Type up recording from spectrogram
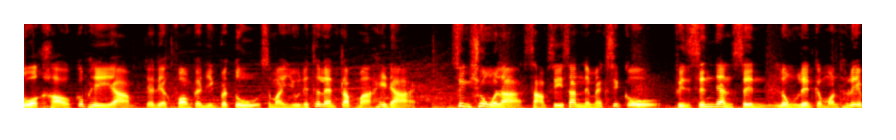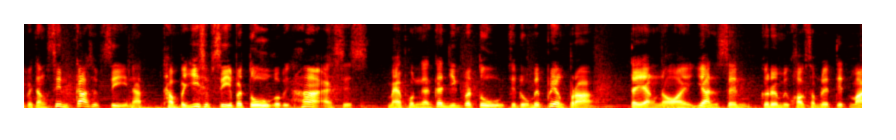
ตัวเขาก็พยายามจะเรียกฟอร์มการยิงประตูสมัยอยู่เนเธอร์แลนด์กลับมาให้ได้ ซึ่งช่วงเวลา 3 ซีซั่นในเม็กซิโก ฟินเซนต์ยันเซนลงเล่นกับมอนเทเรไปทั้งสิ้น 94 นัดทำไป 24 ประตูกับอีก 5 แอสซิสต์แม้ผลงานการยิงประตูจะดูไม่เปรี้ยงปร้าง แต่อย่างน้อยย่านเซนก็เริ่มมีความสำเร็จติดไม้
